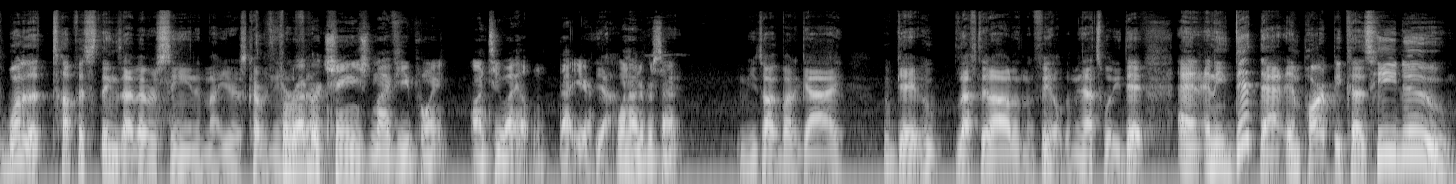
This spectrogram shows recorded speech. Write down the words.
one of the toughest things I've ever seen in my years covering the forever NFL. changed my viewpoint on T.Y. Hilton that year. Yeah, one hundred percent. You talk about a guy who gave who left it out on the field. I mean, that's what he did, and and he did that in part because he knew,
